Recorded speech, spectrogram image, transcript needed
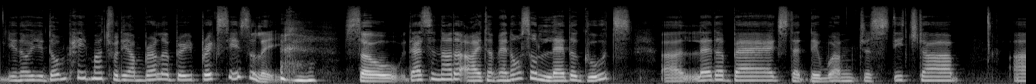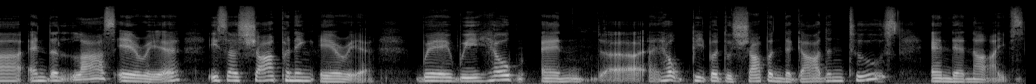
you know, you don't pay much for the umbrella, but it breaks easily. so that's another item, and also leather goods, uh, leather bags that they want just stitched up. Uh, and the last area is a sharpening area where we help and uh, help people to sharpen the garden tools and their knives.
